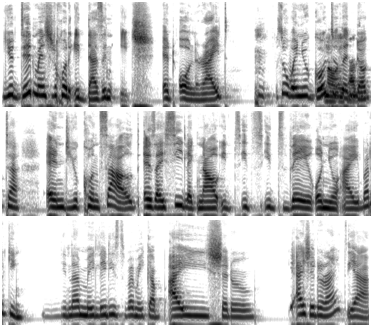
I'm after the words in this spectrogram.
you did mention how it doesn't itch at all, right? so when you go No, to the doesn't. doctor and you consult, as I see like now it's it's it's there on your eye. Barking. You know, my ladies by makeup eyeshadow. Eyeshadow, right? Yeah.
